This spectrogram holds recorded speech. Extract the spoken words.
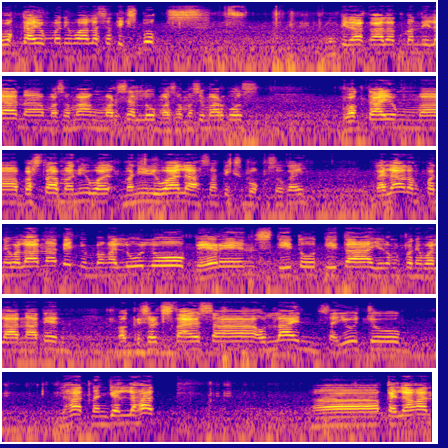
huwag tayong maniwala sa textbooks. Kung kinakalat man nila na masama ang law masama si Marcos huwag tayong uh, basta maniwa, maniniwala sa textbooks okay kailangan ang paniwalaan natin yung mga lulo, parents, tito, tita, yun ang paniwalaan natin. Mag-research tayo sa online, sa YouTube, lahat, nandyan lahat. Uh, kailangan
